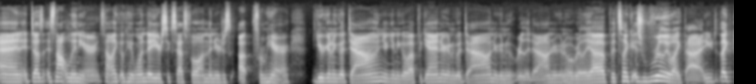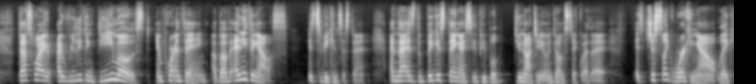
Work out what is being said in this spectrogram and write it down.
And it doesn't, it's not linear. It's not like, okay, one day you're successful and then you're just up from here. You're gonna go down, you're gonna go up again, you're gonna go down, you're gonna go really down, you're gonna go really up. It's like, it's really like that. And you like, that's why I really think the most important thing above anything else is to be consistent. And that is the biggest thing I see people do not do and don't stick with it it's just like working out like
